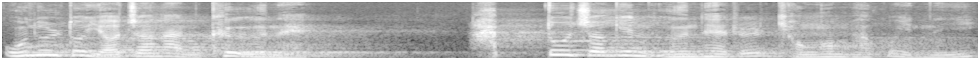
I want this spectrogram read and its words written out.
오늘도 여전한 그 은혜, 압도적인 은혜를 경험하고 있느니?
